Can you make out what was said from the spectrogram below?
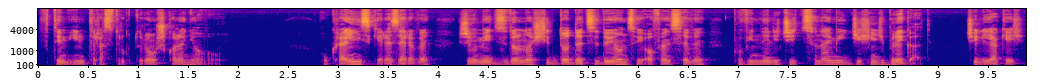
w tym infrastrukturą szkoleniową. Ukraińskie rezerwy, żeby mieć zdolności do decydującej ofensywy, powinny liczyć co najmniej 10 brygad, czyli jakieś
